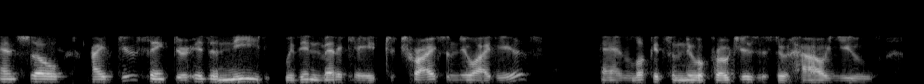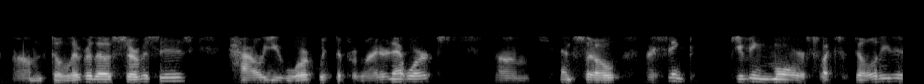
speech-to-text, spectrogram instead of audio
and so I do think there is a need within Medicaid to try some new ideas and look at some new approaches as to how you um, deliver those services, how you work with the provider networks. Um, and so I think giving more flexibility to,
